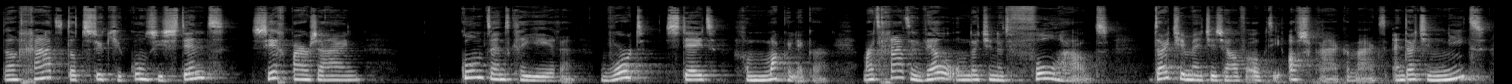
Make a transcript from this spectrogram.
Dan gaat dat stukje consistent zichtbaar zijn, content creëren, wordt steeds gemakkelijker. Maar het gaat er wel om dat je het volhoudt dat je met jezelf ook die afspraken maakt. En dat je niet,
